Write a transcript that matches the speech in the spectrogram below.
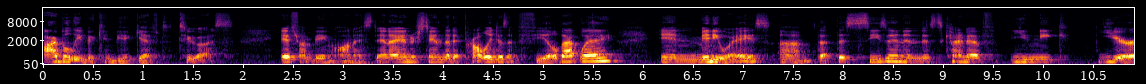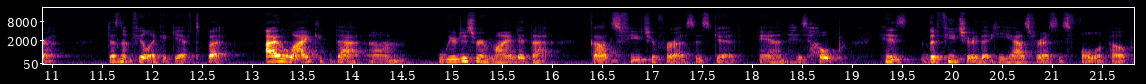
I believe it can be a gift to us, if I'm being honest. And I understand that it probably doesn't feel that way in many ways, um, that this season and this kind of unique year doesn't feel like a gift. But I like that um, we're just reminded that God's future for us is good and his hope his the future that he has for us is full of hope.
